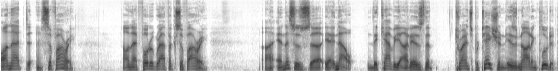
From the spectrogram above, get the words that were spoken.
on that uh, safari, on that photographic safari. Uh, and this is uh, now the caveat is that transportation is not included,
